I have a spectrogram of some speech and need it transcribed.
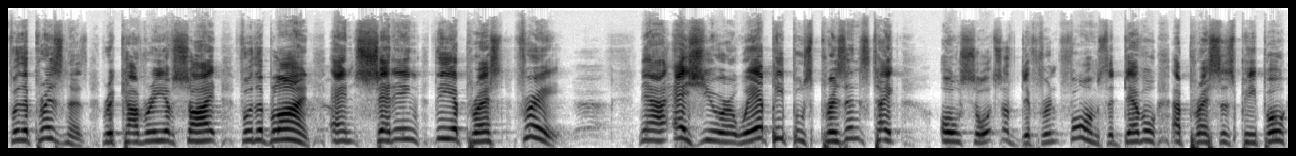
for the prisoners, recovery of sight for the blind, and setting the oppressed free. Now, as you are aware, people's prisons take all sorts of different forms. The devil oppresses people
